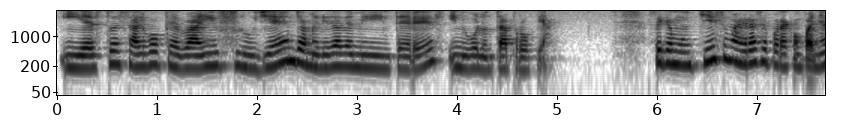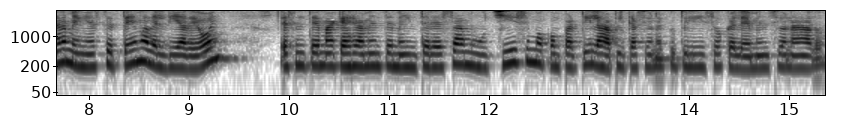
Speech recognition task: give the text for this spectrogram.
Y esto es algo que va influyendo a medida de mi interés y mi voluntad propia. Así que muchísimas gracias por acompañarme en este tema del día de hoy. Es un tema que realmente me interesa muchísimo compartir las aplicaciones que utilizo, que le he mencionado.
